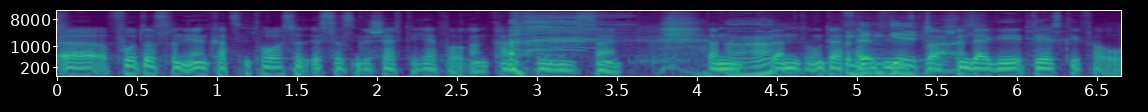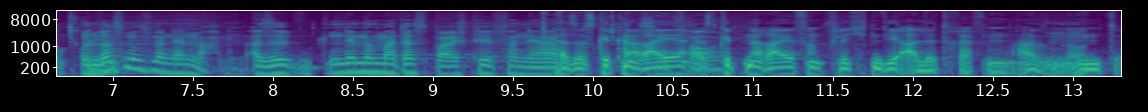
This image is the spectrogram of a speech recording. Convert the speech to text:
äh, Fotos von ihren Katzen postet, ist das ein geschäftlicher Vorgang. Kann es zumindest sein. Dann, dann unterfällt dann dieses Blog schon der G DSGVO. Und was muss man denn machen? Also nehmen wir mal das Beispiel von der Also es gibt, eine Reihe, es gibt eine Reihe von Pflichten, die alle treffen. Also, mhm. Und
